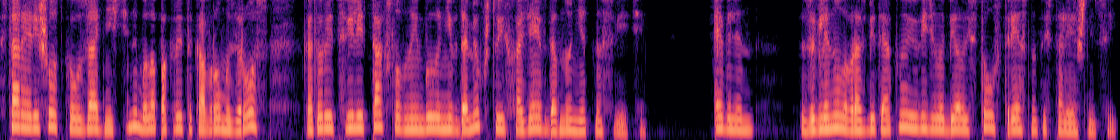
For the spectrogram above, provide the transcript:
Старая решетка у задней стены была покрыта ковром из роз, которые цвели так, словно им было невдомек, что их хозяев давно нет на свете. Эвелин заглянула в разбитое окно и увидела белый стол с треснутой столешницей.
